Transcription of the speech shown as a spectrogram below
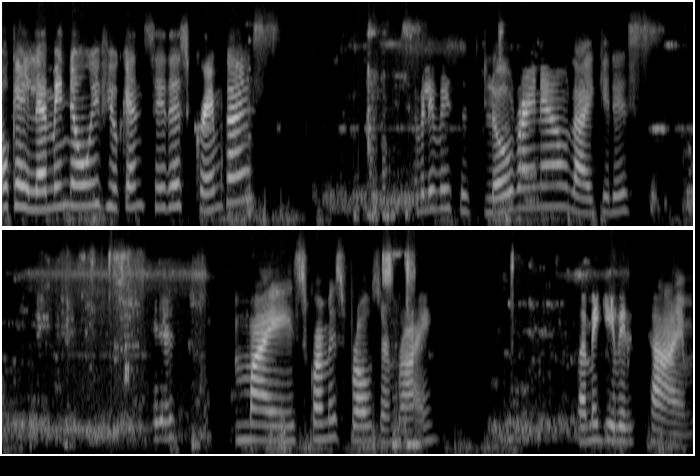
Okay, let me know if you can see the screen, guys. I believe it's slow right now, like it is. It is, my Scrum is frozen, right? Let me give it time.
